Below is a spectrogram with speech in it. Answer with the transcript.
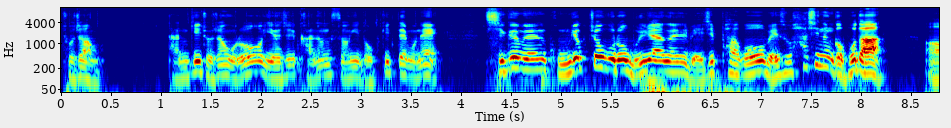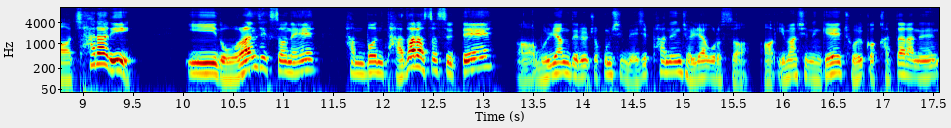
조정, 단기 조정으로 이어질 가능성이 높기 때문에 지금은 공격적으로 물량을 매집하고 매수하시는 것보다 어, 차라리 이 노란색 선에 한번 다 달았었을 때 어, 물량들을 조금씩 매집하는 전략으로서 어, 임하시는 게 좋을 것 같다라는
